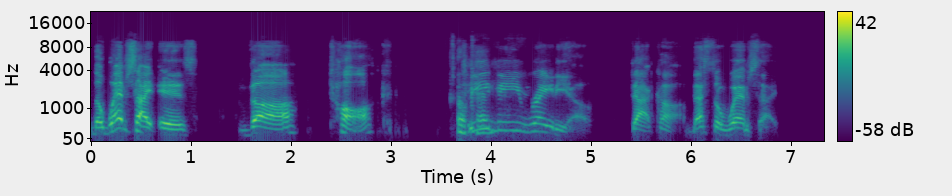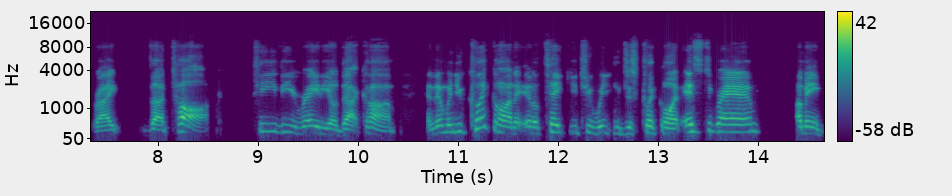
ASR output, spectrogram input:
the website is the talk Okay. tvradio.com. That's the website, right? The talk tvradio.com. And then when you click on it, it'll take you to where you can just click on Instagram. I mean,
